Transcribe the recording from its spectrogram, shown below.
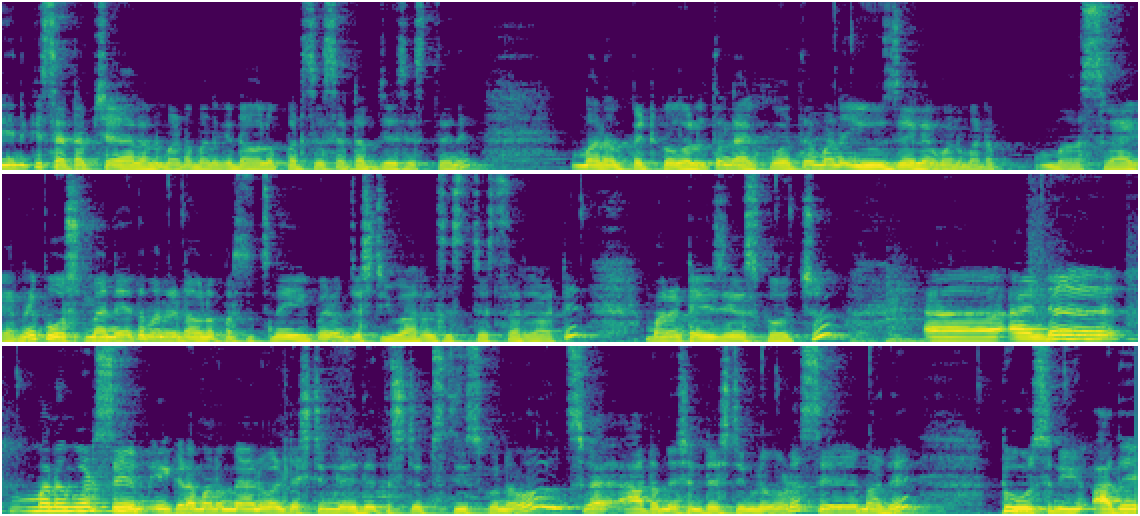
దీనికి సెటప్ చేయాలన్నమాట. మనకి డెవలపర్స్ సెటప్ చేసి ఇస్తేనే. మనం పెట్టుకోగలుగుతాం. లేకపోతే మనం యూజ్ చేయలేము అనమాట మా స్వాగర్ని పోస్ట్ మ్యాన్ అయితే మనకి డెవలపర్స్ ఇచ్చిన ఇవ్వకపోయినా జస్ట్ యూఆర్ఎల్స్ ఇచ్చేస్తారు కాబట్టి మనం టేస్ట్ చేసుకోవచ్చు. అండ్ మనం కూడా సేమ్ ఇక్కడ మనం మాన్యువల్ టెస్టింగ్ ఏదైతే స్టెప్స్ తీసుకున్నామో ఆటోమేషన్ టెస్టింగ్లో కూడా సేమ్ అదే టూల్స్ని అదే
